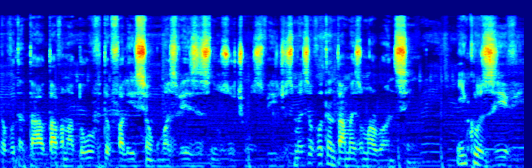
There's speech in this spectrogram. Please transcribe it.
Eu vou tentar, eu tava na dúvida, eu falei isso algumas vezes nos últimos vídeos, mas eu vou tentar mais uma run sim. Inclusive,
